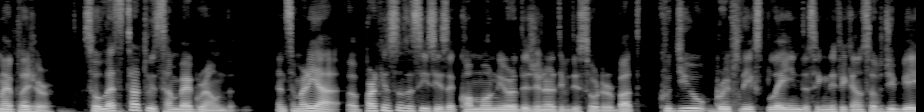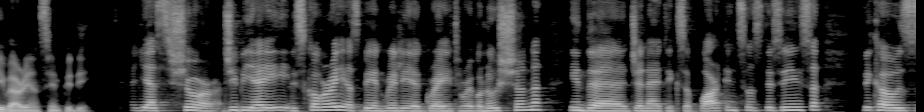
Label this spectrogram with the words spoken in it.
My pleasure. So let's start with some background. Enza Maria, uh, Parkinson's disease is a common neurodegenerative disorder, but could you briefly explain the significance of GBA variants in PD? Yes, sure. GBA discovery has been really a great revolution in the genetics of Parkinson's disease because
